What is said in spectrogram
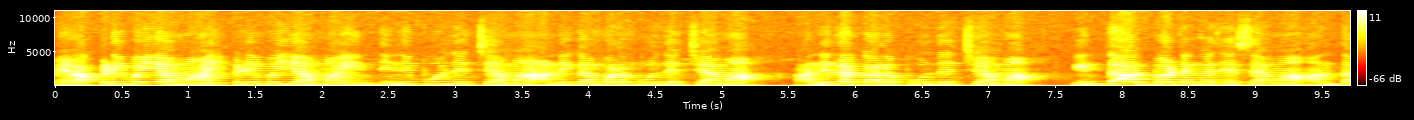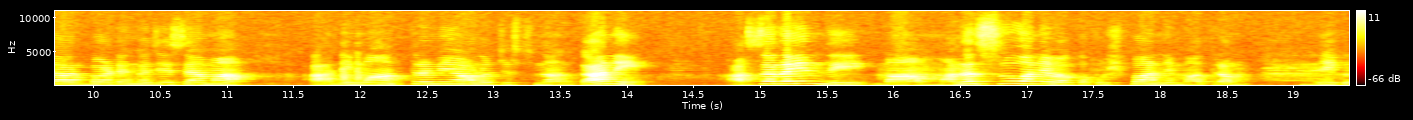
మేము అక్కడికి పోయామా ఇక్కడికి పోయామా ఇన్- ఇన్ని పూలు తెచ్చామా అన్ని గంపల పూలు తెచ్చామా అన్ని రకాల పూలు తెచ్చామా ఇంత ఆర్భాటంగా చేశామా అంత ఆర్భాటంగా చేశామా అని మాత్రమే ఆలోచిస్తున్నాం. కానీ అసలైంది మా మనస్సు అనే ఒక పుష్పాన్ని మాత్రం నీకు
